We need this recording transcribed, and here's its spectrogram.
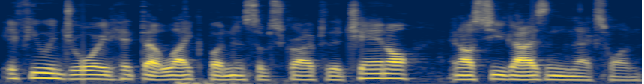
If you enjoyed, hit that like button and subscribe to the channel, and I'll see you guys in the next one.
